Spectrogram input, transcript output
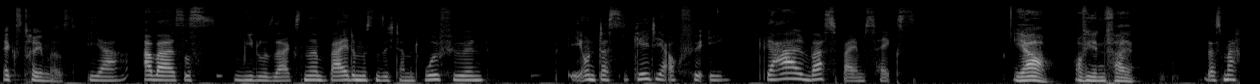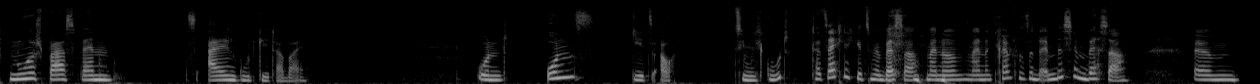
extrem ist. Ja, aber es ist, wie du sagst, ne, beide müssen sich damit wohlfühlen. Und das gilt ja auch für egal was beim Sex. Ja, auf jeden Fall. Das macht nur Spaß, wenn es allen gut geht dabei. Und uns geht's auch ziemlich gut. Tatsächlich geht's mir besser. Meine, meine Krämpfe sind ein bisschen besser. Ähm,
